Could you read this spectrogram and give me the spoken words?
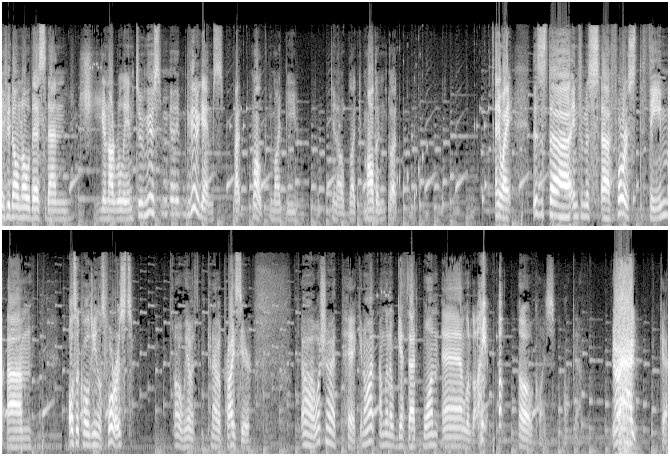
if you don't know this, then you're not really into mus uh, video games. well, you might be, you know, like modern, but anyway, this is the infamous uh, forest theme, um, also called Geno's Forest. Oh, we have a, can I have a prize here. Uh, what should I pick? You know what? I'm gonna get that one, and I'm gonna go here. Oh, oh coins. Okay. Okay.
